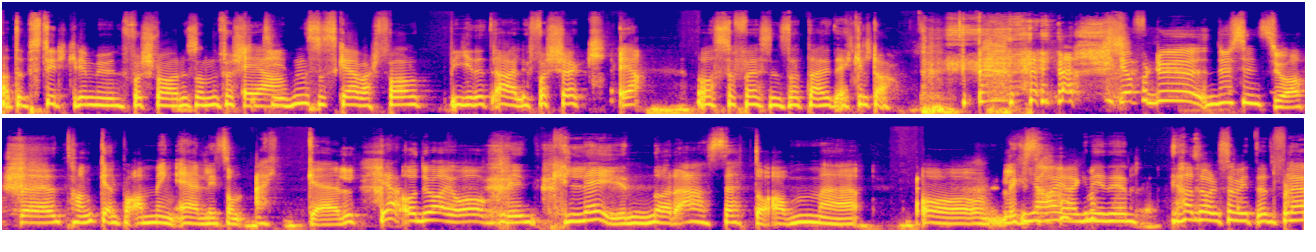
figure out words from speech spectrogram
at det styrker immunforsvaret sånn den første Ja. tiden, så skal jeg i hvert fall gi det et ærlig forsøk. Ja. Og så får jeg synes at det er litt ekkelt, da. ja, for du, du syns jo at eh, tanken på amming er litt sånn ekkel. Ja. Og du har jo òg blitt klein når jeg sitter og ammer og liksom Ja, ja, gni det inn. Jeg har dårlig samvittighet for det,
